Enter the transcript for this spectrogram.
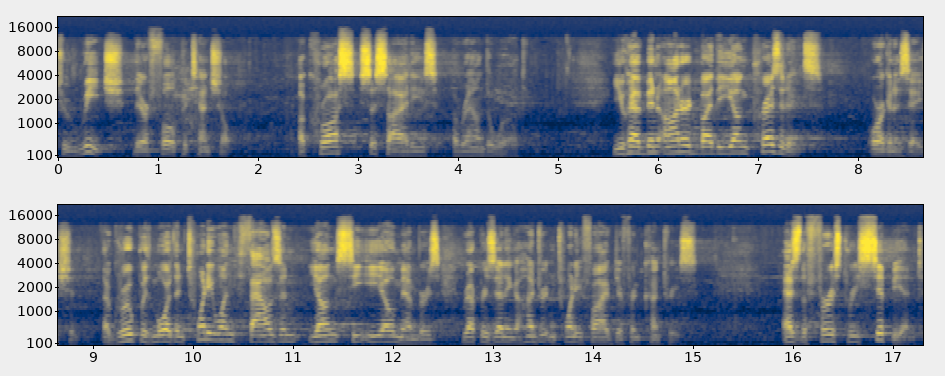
to reach their full potential across societies around the world. You have been honored by the Young Presidents Organization, a group with more than 21,000 young CEO members representing 125 different countries, as the first recipient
